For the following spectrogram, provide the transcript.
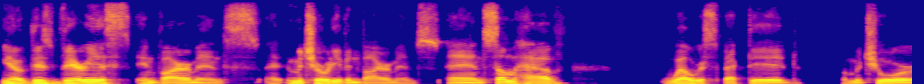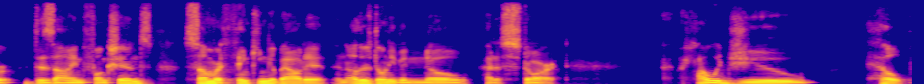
you know there's various environments uh, maturity of environments and some have well respected mature design functions. Some are thinking about it and others don't even know how to start. How would you help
